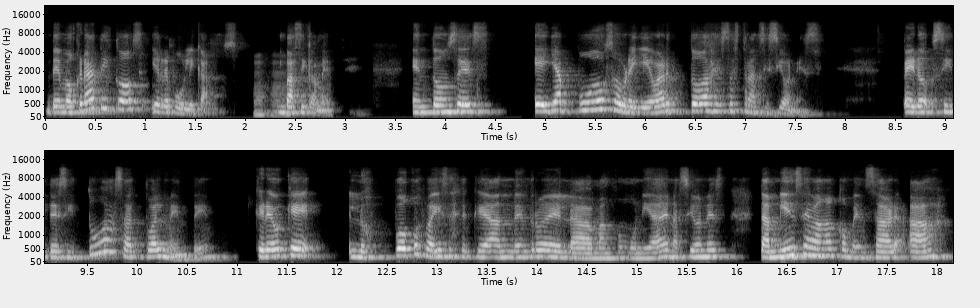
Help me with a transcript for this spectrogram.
democráticos y republicanos, básicamente. Entonces, ella pudo sobrellevar todas estas transiciones. Pero si te sitúas actualmente, creo que los pocos países que quedan dentro de la mancomunidad de naciones también se van a comenzar a,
